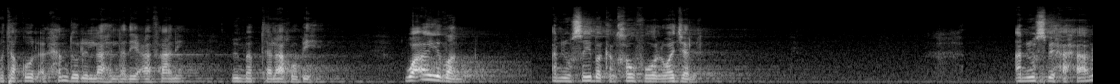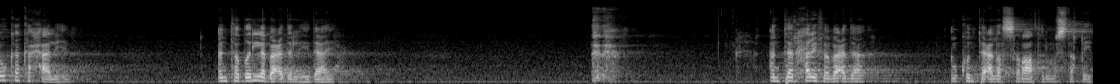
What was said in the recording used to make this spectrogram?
وتقول الحمد لله الذي عافاني مما ابتلاه به. وأيضا أن يصيبك الخوف والوجل أن يصبح حالك كحالهم. أن تضل بعد الهداية. أن تنحرف بعد أن كنت على الصراط المستقيم.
